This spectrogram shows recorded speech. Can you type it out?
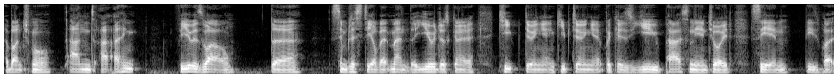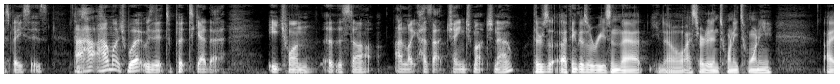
a bunch more. And I think for you as well, the simplicity of it meant that you were just going to keep doing it and keep doing it because you personally enjoyed seeing these workspaces. How, how, much work was it to put together each one at the start? And like, has that changed much now? There's, a, I think there's a reason that, you know, I started in 2020. I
